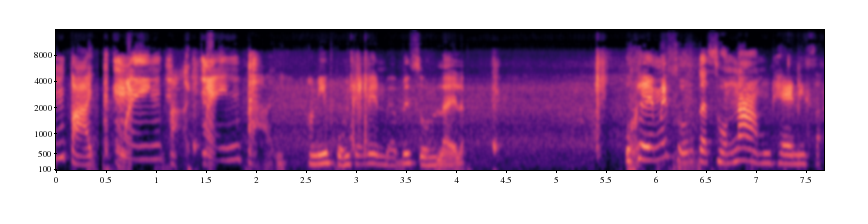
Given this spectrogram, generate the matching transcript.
แม่ตายแม่ตายแม่ตายคราวนี้ผมจะเล่นแบบไม่สนอะไรละโอเคไม่สนแต่สนหน้ามึงแทนนี่สัก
